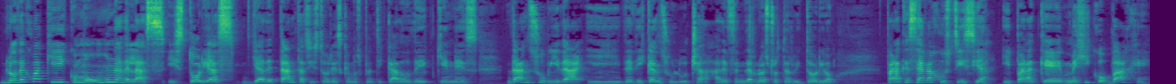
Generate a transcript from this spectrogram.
Lo dejo aquí como una de las historias, ya de tantas historias que hemos platicado, de quienes dan su vida y dedican su lucha a defender nuestro territorio para que se haga justicia y para que México baje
